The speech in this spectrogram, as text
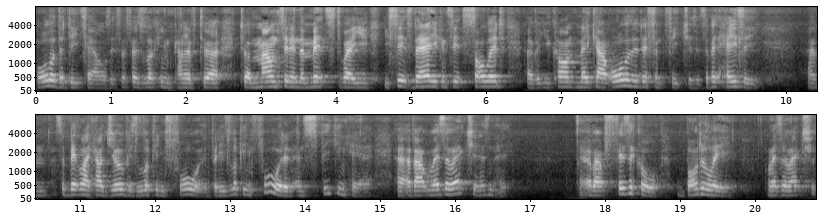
all of the details. It's, I suppose, looking kind of to a, to a mountain in the midst where you, you see it's there, you can see it's solid, uh, but you can't make out all of the different features. It's a bit hazy. Um, it's a bit like how Job is looking forward, but he's looking forward and, and speaking here uh, about resurrection, isn't he? Uh, about physical, bodily resurrection.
